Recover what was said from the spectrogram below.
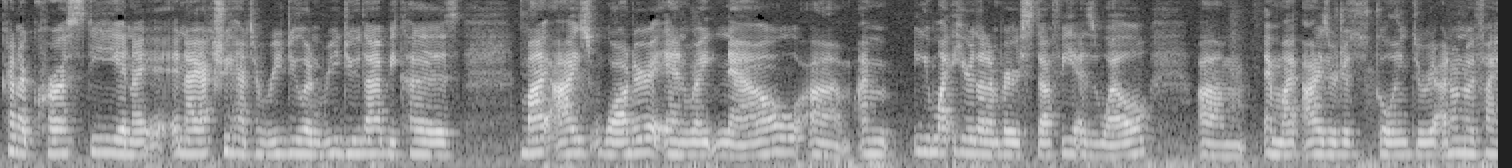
kind of crusty and I and I actually had to redo and redo that because my eyes water and right now um, I'm you might hear that I'm very stuffy as well um, and my eyes are just going through it. I don't know if I,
